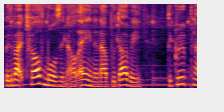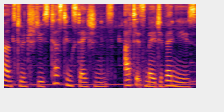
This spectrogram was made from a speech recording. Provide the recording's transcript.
With about 12 malls in Al Ain and Abu Dhabi, the group plans to introduce testing stations at its major venues.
